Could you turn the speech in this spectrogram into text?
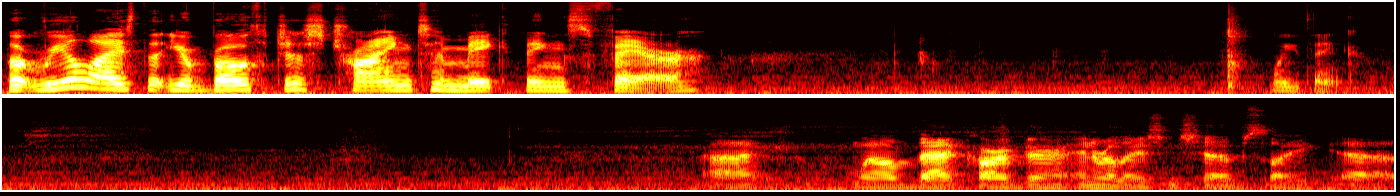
But realize that you're both just trying to make things fair. What do you think? Uh, well, that card in relationships, like. Uh,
